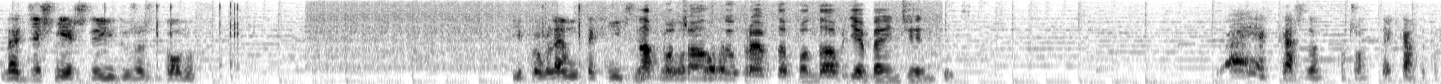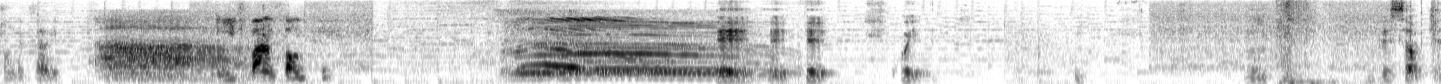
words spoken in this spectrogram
Będzie śmiesznie i dużo zgonów. I problemów technicznych Na było początku sporo. prawdopodobnie będzie nudno. A jak każdy początek, jak każdy początek serii. Idź pan stąd. Hy, hy, hy. Oj. Mm. Wysokie.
